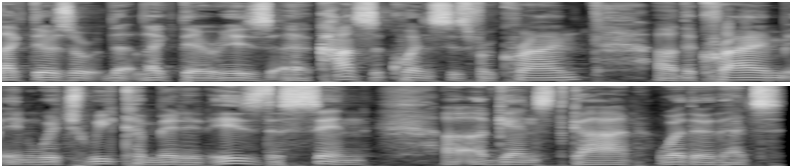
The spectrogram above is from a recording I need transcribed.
Like there's a like there is uh, consequences for crime. Uh, the crime in which we committed is the sin uh, against God, whether that's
